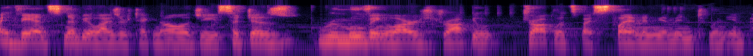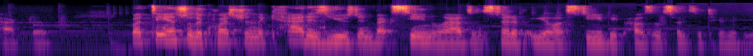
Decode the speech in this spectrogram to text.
advanced nebulizer technology, such as removing large drop- droplets by slamming them into an impactor. But to answer the question, the CAD is used in vaccine labs instead of ELSD because of sensitivity.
